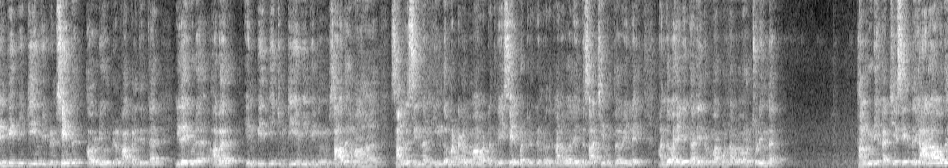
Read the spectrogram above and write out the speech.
என்பிபி டிஎம்விபியும் சேர்ந்து அவருடைய உறுப்பினர் வாக்களித்திருக்கார். இதைவிட அவர் என்பிபிக்கும் டிஎம்விபிக்கும் சாதகமாக சங்கு சின்னம் இந்த மட்டக்களப்பு மாவட்டத்திலே செயல்பட்டிருக்கின்றதுக்கான வேறு எந்த சாட்சியமும் தேவையில்லை. அந்த வகையிலே கஜேந்திரகுமார் பொன்னம்பலம் அவர்கள் சொல்லியிருந்தார். தங்களுடைய கட்சியை சேர்ந்த யாராவது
